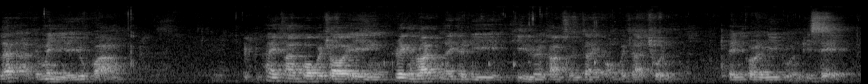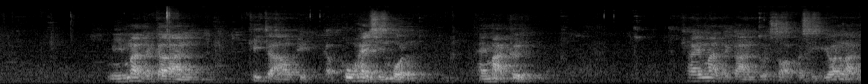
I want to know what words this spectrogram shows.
และอาจจะไม่มีอายุความ ให้ทางปปชเองเร่งรัดในคดีที่อยู่ในความสนใจของประชาชน เป็นกรณีด่วนพิเศษ มีมาตรการที่จะเอาผิดกับผู้ให้สินบนให้มากขึ้น ใช้มาตรการตรวจสอบภาษีย้อนหลัง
